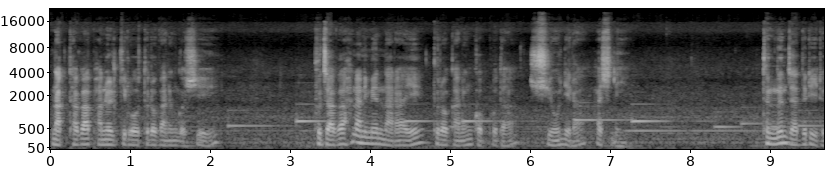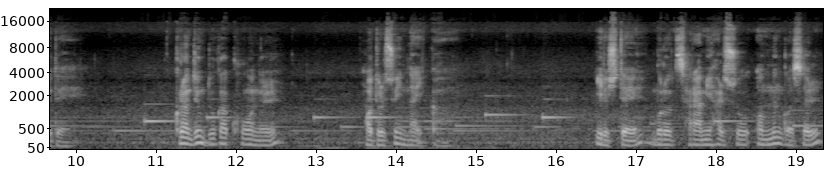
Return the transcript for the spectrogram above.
낙타가 바늘기로 들어가는 것이 부자가 하나님의 나라에 들어가는 것보다 쉬우니라 하시니. 듣는 자들이 이르되 그런즉 누가 구원을 얻을 수 있나이까? 이르시되 무릇 사람이 할 수 없는 것을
